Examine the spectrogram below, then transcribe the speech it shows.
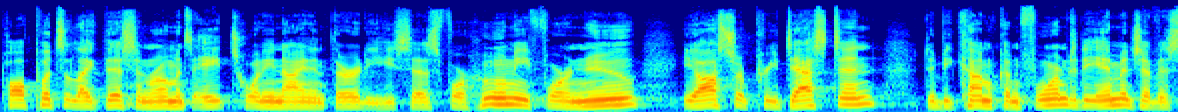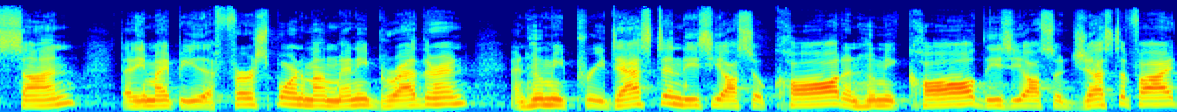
Paul puts it like this in Romans 8, 29 and 30. He says, For whom he foreknew, he also predestined to become conformed to the image of his Son, that he might be the firstborn among many brethren. And whom he predestined, these he also called. And whom he called, these he also justified.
